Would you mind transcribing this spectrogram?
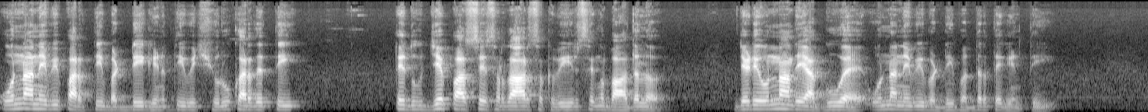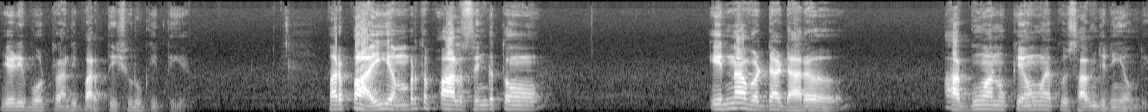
ਉਹਨਾਂ ਨੇ ਵੀ ਭਰਤੀ ਵੱਡੀ ਗਿਣਤੀ ਵਿੱਚ ਸ਼ੁਰੂ ਕਰ ਦਿੱਤੀ ਤੇ ਦੂਜੇ ਪਾਸੇ ਸਰਦਾਰ ਸੁਖਵੀਰ ਸਿੰਘ ਬਾਦਲ ਜਿਹੜੇ ਉਹਨਾਂ ਦੇ ਆਗੂ ਹੈ ਉਹਨਾਂ ਨੇ ਵੀ ਵੱਡੀ ਪੱਧਰ ਤੇ ਗਿਣਤੀ ਜਿਹੜੀ ਵੋਟਰਾਂ ਦੀ ਭਰਤੀ ਸ਼ੁਰੂ ਕੀਤੀ ਹੈ ਪਰ ਭਾਈ ਅੰਮ੍ਰਿਤਪਾਲ ਸਿੰਘ ਤੋਂ ਇੰਨਾ ਵੱਡਾ ਡਰ ਆਗੂਆਂ ਨੂੰ ਕਿਉਂ ਹੈ, ਕੋਈ ਸਮਝ ਨਹੀਂ ਆਉਂਦੀ।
